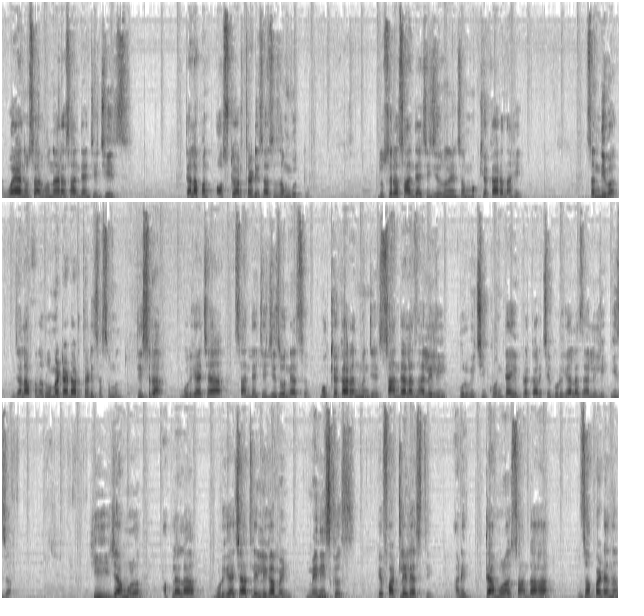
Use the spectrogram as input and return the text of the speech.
वयानुसार होणाऱ्या सांध्यांची झीज त्याला आपण ऑस्टिओअर्थायटिस असं संबोधतो दुसरं सांध्याची झीज होण्याचं मुख्य कारण आहे संधिवात ज्याला आपण रुमॅटॉइड अर्थायटिस असं म्हणतो. तिसरं गुडघ्याच्या सांध्याची झीज होण्याचं मुख्य कारण म्हणजे सांध्याला झालेली पूर्वीची कोणत्याही प्रकारची गुडघ्याला झालेली इजा. ही इजामुळं आपल्याला गुडघ्याच्या आतले लिगामेंट मेनिस्कस हे फाटलेले असते आणि त्यामुळं सांधा हा झपाट्यानं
